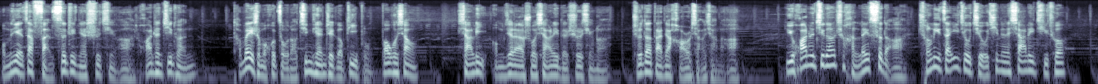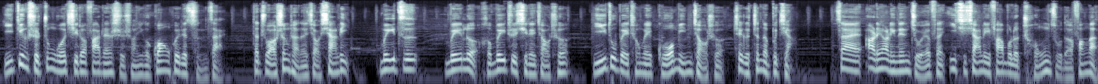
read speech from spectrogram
我们也在反思这件事情啊。华晨集团它为什么会走到今天这个地步？包括像夏利，我们接下来要说夏利的事情了，值得大家好好想想的啊。与华晨集团是很类似的啊。成立在一九九七年的夏利汽车，一定是中国汽车发展史上一个光辉的存在。它主要生产的叫夏利、威姿。威乐和威志系列轿车一度被称为国民轿车，这个真的不假。在二零二零年九月份，一汽夏利发布了重组的方案，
